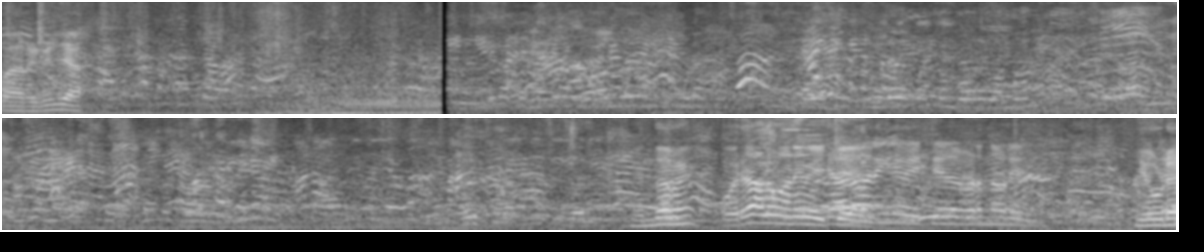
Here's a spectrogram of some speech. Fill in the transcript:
പറയണില്ല എന്താ പറയാ? ഒരാൾ വേണേ വെയിറ്റ് വെയിറ്റ് ചെയ്ത് ഇവിടെ നിന്ന് ഇവിടെ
